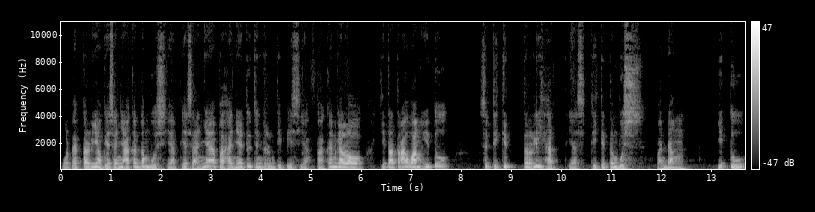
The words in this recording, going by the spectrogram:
wallpaper yang biasanya akan tembus ya biasanya bahannya itu cenderung tipis ya. Bahkan kalau kita terawang itu sedikit terlihat ya sedikit tembus pandang itu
